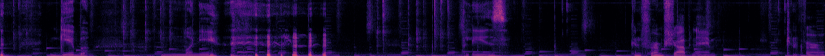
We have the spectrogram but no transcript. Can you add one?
Gib money. Please. Confirm shop name. Confirm.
